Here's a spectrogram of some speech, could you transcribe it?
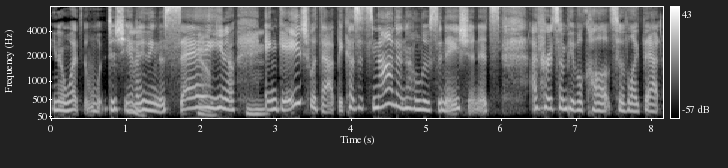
You know, what, what does she have mm. anything to say? Yeah. You know, mm-hmm. engage with that because it's not an hallucination. It's, I've heard some people call it sort of like that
